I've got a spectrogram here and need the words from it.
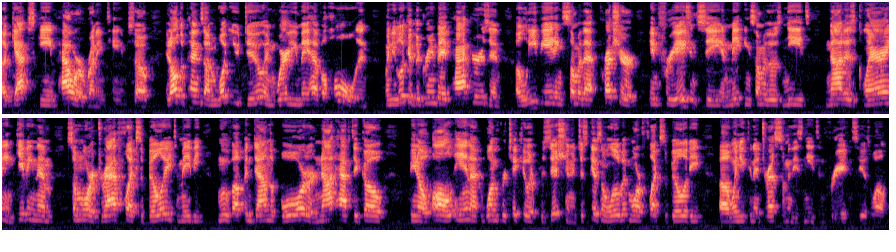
a, a gap scheme power running team. So it all depends on what you do and where you may have a hole. And when you look at the Green Bay Packers and alleviating some of that pressure in free agency and making some of those needs not as glaring and giving them some more draft flexibility to maybe move up and down the board or not have to go, you know, all in at one particular position. It just gives them a little bit more flexibility uh, when you can address some of these needs in free agency as well.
